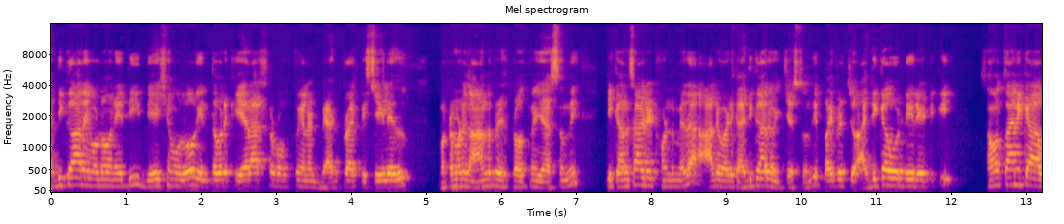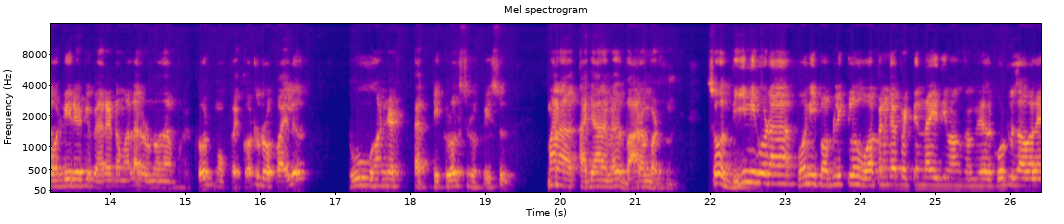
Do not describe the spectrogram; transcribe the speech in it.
అధికారం ఇవ్వడం అనేది దేశంలో ఇంతవరకు ఏ రాష్ట్ర ప్రభుత్వం ఇలాంటి బ్యాడ్ ప్రాక్టీస్ చేయలేదు. మొట్టమొదటిగా ఆంధ్రప్రదేశ్ ప్రభుత్వం చేస్తుంది. ఈ కన్సాలిడేట్ ఫండ్ మీద ఆల్రెడీ వాడికి అధికారం ఇచ్చేస్తుంది. పైపెచ్చు అధిక వడ్డీ రేటుకి సంవత్సరానికి ఆ వడ్డీ రేట్లు పెరగడం వల్ల రెండు వందల ముప్పై కోట్లు ముప్పై కోట్ల రూపాయలు two hundred thirty crores rupees మన ఖజానా మీద భారం పడుతుంది. సో దీన్ని కూడా పోనీ పబ్లిక్లో ఓపెన్గా పెట్టిందా? ఇది మాకు తొమ్మిది వేల కోట్లు కావాలి?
